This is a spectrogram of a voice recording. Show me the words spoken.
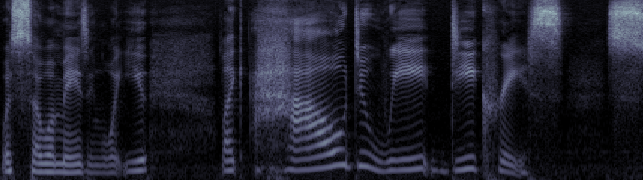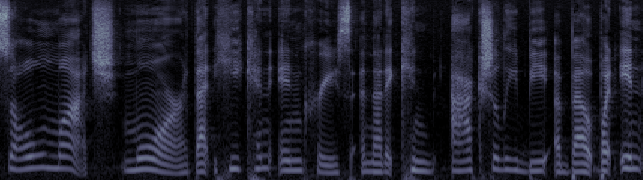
was so amazing. What you, like, how do we decrease? so much more that he can increase and that it can actually be about but in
